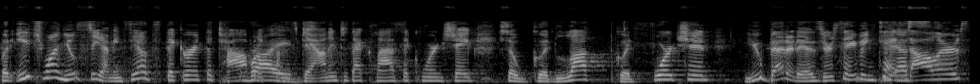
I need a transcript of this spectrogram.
But each one, you'll see, I mean, see how it's thicker at the top? and It comes down into that classic horn shape. So good luck, good fortune. You bet it is. You're saving $10. Yes.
